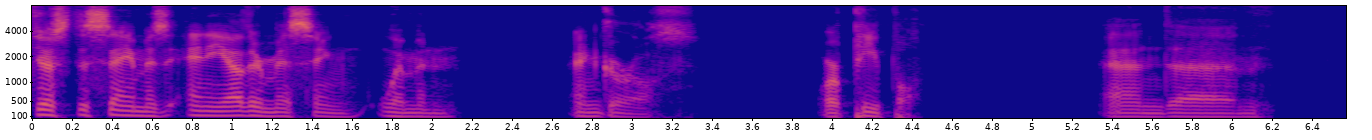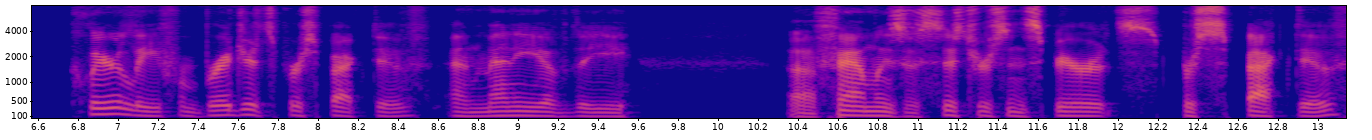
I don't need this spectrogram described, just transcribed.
just the same as any other missing women and girls or people. And um, clearly, from Bridget's perspective and many of the uh, families of Sisters in Spirits perspective,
